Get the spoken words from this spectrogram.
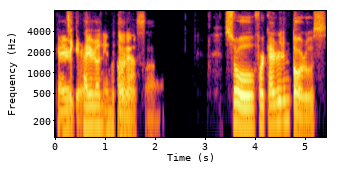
Chir- Sige. Chiron and Ito na. Taurus. Oo. So, for Chiron and Taurus,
